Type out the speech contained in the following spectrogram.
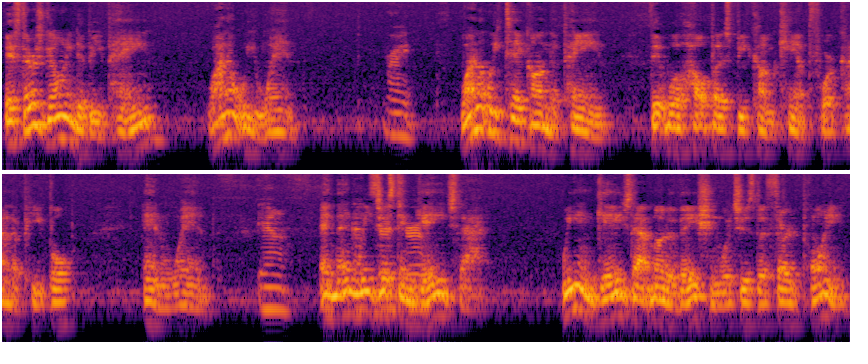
If there's going to be pain, why don't we win? Right. Why don't we take on the pain that will help us become Camp 4 kind of people and win? Yeah. And then we That's so just true. engage that. We engage that motivation, which is the third point.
